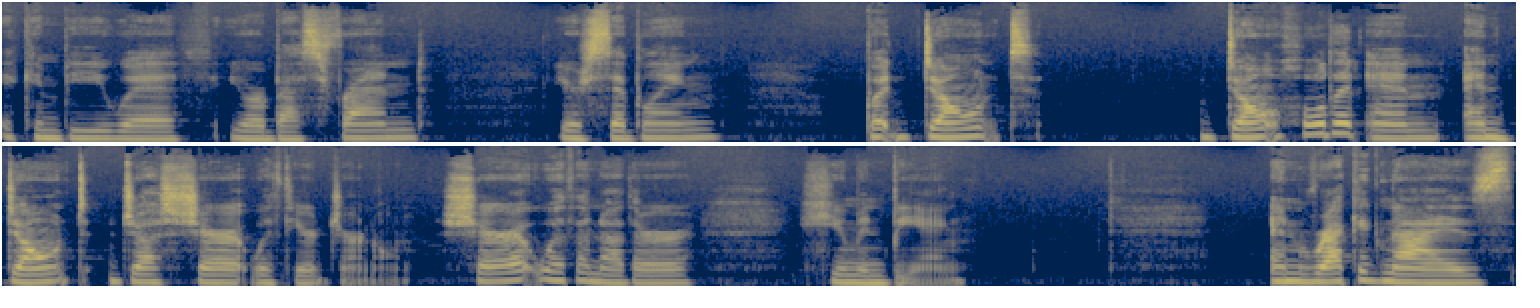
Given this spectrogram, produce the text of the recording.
it can be with your best friend, your sibling, but don't don't hold it in and don't just share it with your journal. Share it with another human being. And recognize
